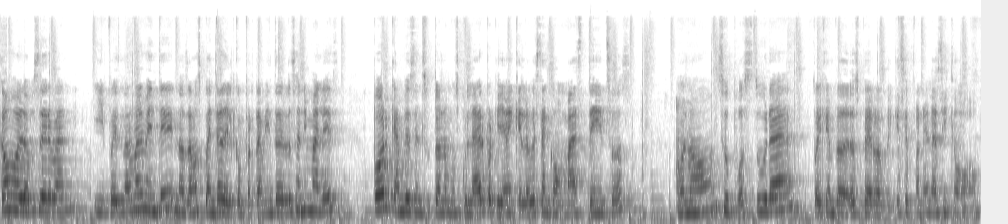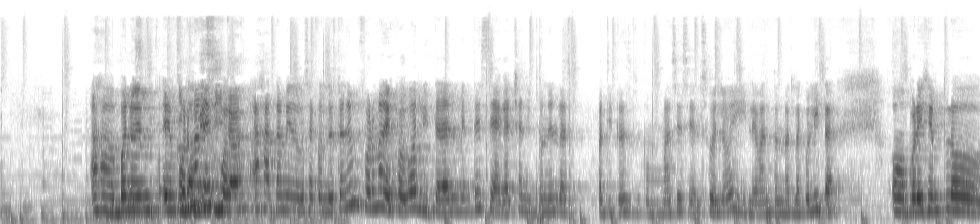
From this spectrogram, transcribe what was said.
cómo lo observan y pues normalmente nos damos cuenta del comportamiento de los animales por cambios en su tono muscular porque ya ven que luego están como más tensos o no, su postura, por ejemplo de los perros de que se ponen así como Ajá, bueno, en, en forma de juego. Ajá, también, o sea, cuando están en forma de juego, literalmente se agachan y ponen las patitas como más hacia el suelo y levantan más la colita. O por ejemplo,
